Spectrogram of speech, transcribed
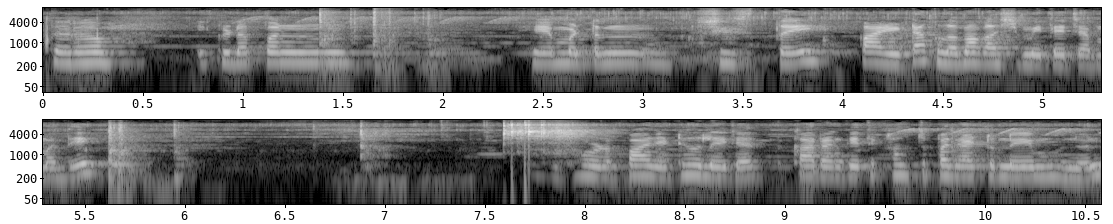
तर इकडं पण हे मटण शिजतंय. पाणी टाकलं मागाशी मी त्याच्यामध्ये. थोडं पाणी ठेवलं त्यात कारण की ते खालचं पाणी आटू नये म्हणून.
